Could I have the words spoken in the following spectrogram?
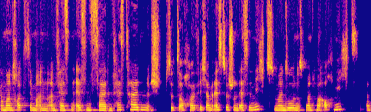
kann man trotzdem an, an festen Essenszeiten festhalten. Ich sitze auch häufig am Esstisch und esse nichts. Mein Sohn ist manchmal auch nichts. Und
